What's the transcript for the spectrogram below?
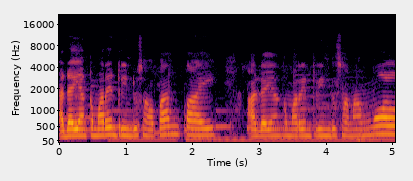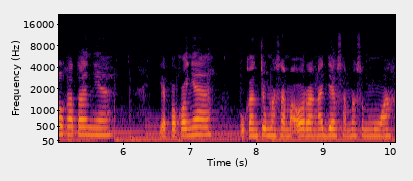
Ada yang kemarin rindu sama pantai, ada yang kemarin rindu sama mall katanya. Ya pokoknya bukan cuma sama orang aja, sama semua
